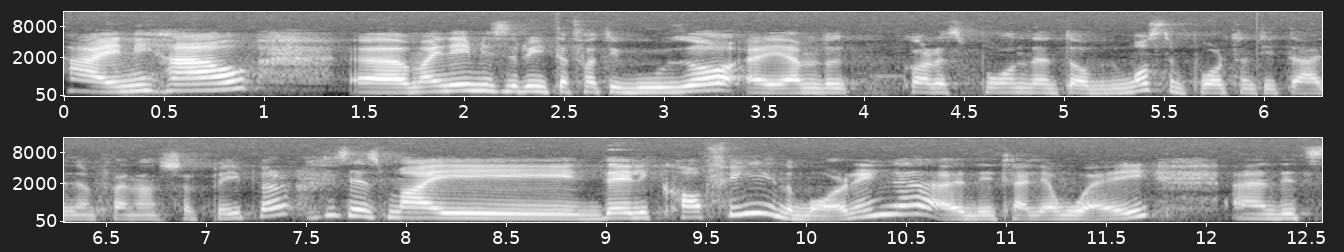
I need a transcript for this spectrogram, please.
Hi, anyhow. Uh, my name is Rita Fatiguso. I am the correspondent of the most important Italian financial paper. This is my daily coffee in the morning, uh, the Italian way, and it's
